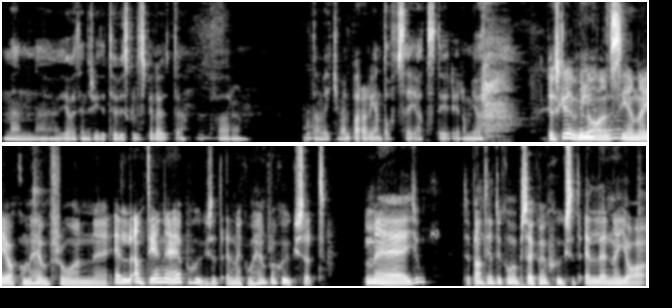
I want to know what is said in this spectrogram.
Men eh, jag vet inte riktigt hur vi skulle spela ut det. För eh, utan vi kan väl bara rent off säga att det är det de gör. Jag skulle vilja ha en scen när jag kommer hem från, eh, eller antingen när jag är på sjukhuset eller när jag kommer hem från sjukhuset. Med Jon. Typ antingen att du kommer och besöker mig på sjukhuset eller när jag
